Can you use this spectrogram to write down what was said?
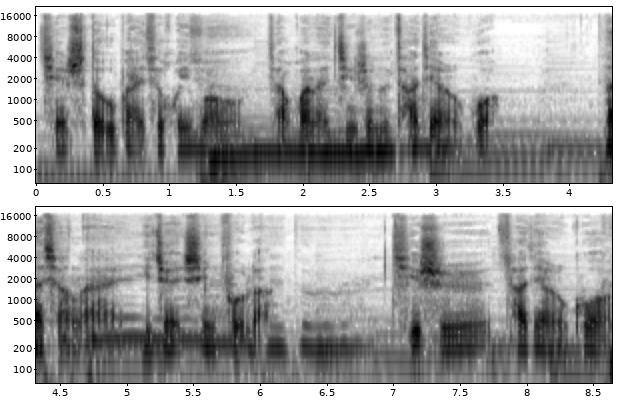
前世的五百次回眸才换来今生的擦肩而过，那想来已经很幸福了。其实擦肩而过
